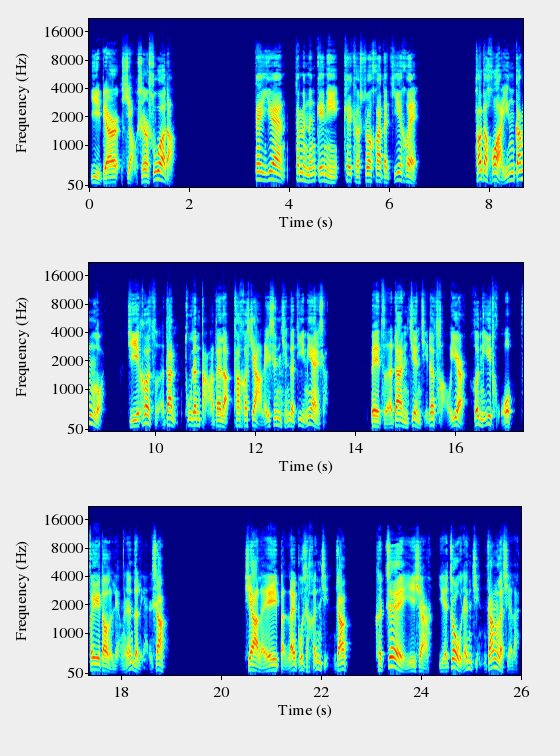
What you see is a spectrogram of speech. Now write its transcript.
一边小声说道：“但愿他们能给你开口说话的机会。”他的话音刚落，几颗子弹突然打在了他和夏雷身前的地面上，被子弹溅起的草叶和泥土飞到了两人的脸上。夏雷本来不是很紧张，可这一下也骤然紧张了起来。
